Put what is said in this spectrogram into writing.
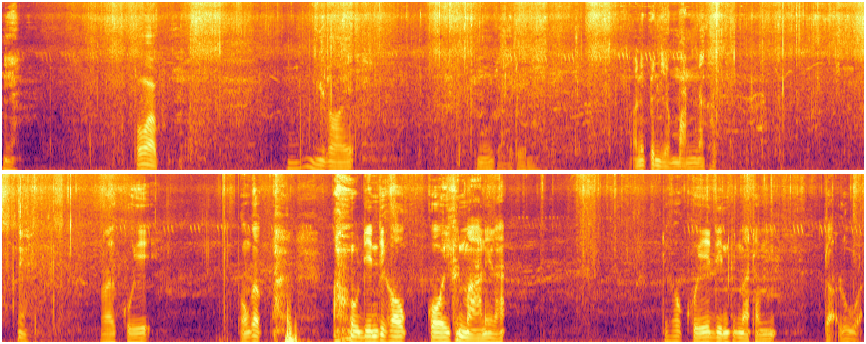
เนี่ยเพราะว่ามีรอยหมูใหญ่ด้วยนะอันนี้เป็นเหยื่อมันนะครับเนี่ยรอยคุย ผมก็เอาดินที่เขาโกยขึ้นมานี่แหละที่เขาคุยดินขึ้นมาทำเจาะรูอะ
